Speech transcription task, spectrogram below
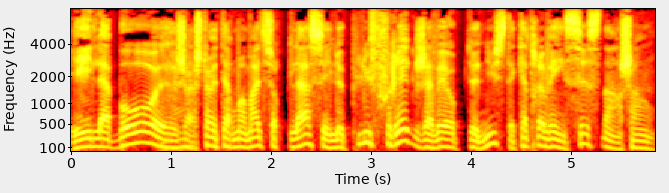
Et là-bas, euh, j'ai acheté un thermomètre sur place et le plus frais que j'avais obtenu, c'était 86 dans la chambre.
